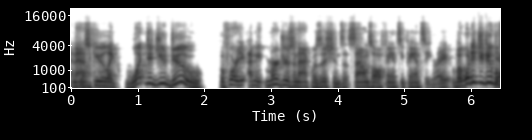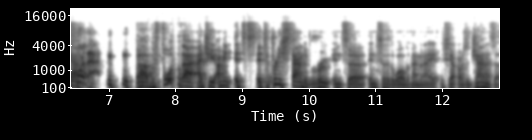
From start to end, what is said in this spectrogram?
and ask yeah. you like what did you do before you i mean mergers and acquisitions it sounds all fancy fancy right? But what did you do before yeah. that? Uh, before that actually i mean it's it's a pretty standard route into into the world of m&a you see i was a janitor.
